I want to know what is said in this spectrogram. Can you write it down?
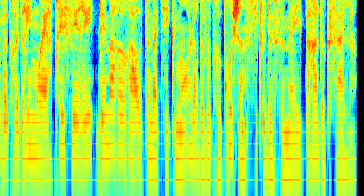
Votre Dreamwear préféré démarrera automatiquement lors de votre prochain cycle de sommeil paradoxal.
